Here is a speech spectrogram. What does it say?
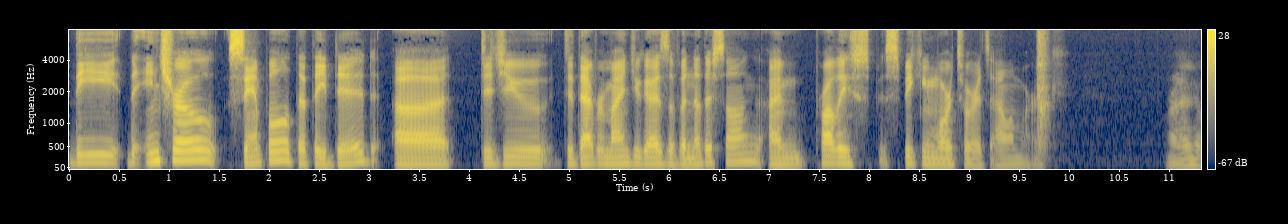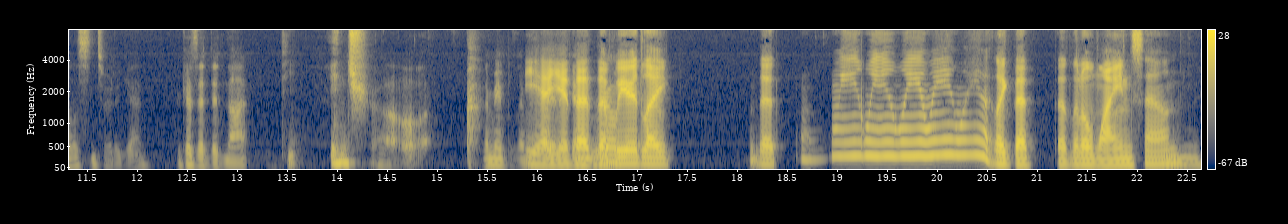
the the intro sample that they did. Uh, did you did that remind you guys of another song? I'm probably sp- speaking more towards Allen Mark. All right, I need to listen to it again because it did not. The intro. Let me. Let me yeah, yeah, that real weird like that like that that little whine sound. Mm.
